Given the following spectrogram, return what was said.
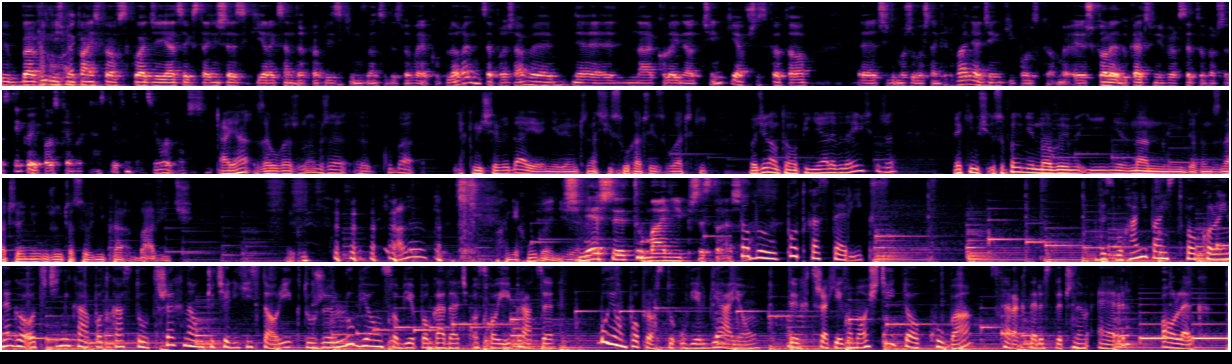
bawiliśmy tak. Państwa w składzie Jacek Staniszewski, Aleksander Pawlicki, mówiący do słowa Jakub Lorenz. Zapraszamy e, na kolejne odcinki, a wszystko to, e, czyli możliwość nagrywania dzięki Polsko Szkole Edukacji Uniwersytetu Warszawskiego i Polsko-Amerykańskiej Fundacji Wolności. A ja zauważyłem, że Kuba, jak mi się wydaje, nie wiem, czy nasi słuchacze i słuchaczki podzielą tę opinię, ale wydaje mi się, że w jakimś zupełnie nowym i nieznanym mi dotąd znaczeniu użył czasownika bawić. Ale niech mu będzie. Śmieszy, tumani, przestraszy. To był Podcasterix. Wysłuchali Państwo kolejnego odcinka podcastu Trzech Nauczycieli Historii, którzy lubią sobie pogadać o swojej pracy, bo ją po prostu uwielbiają. Tych trzech jegomości to Kuba z charakterystycznym R, Olek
